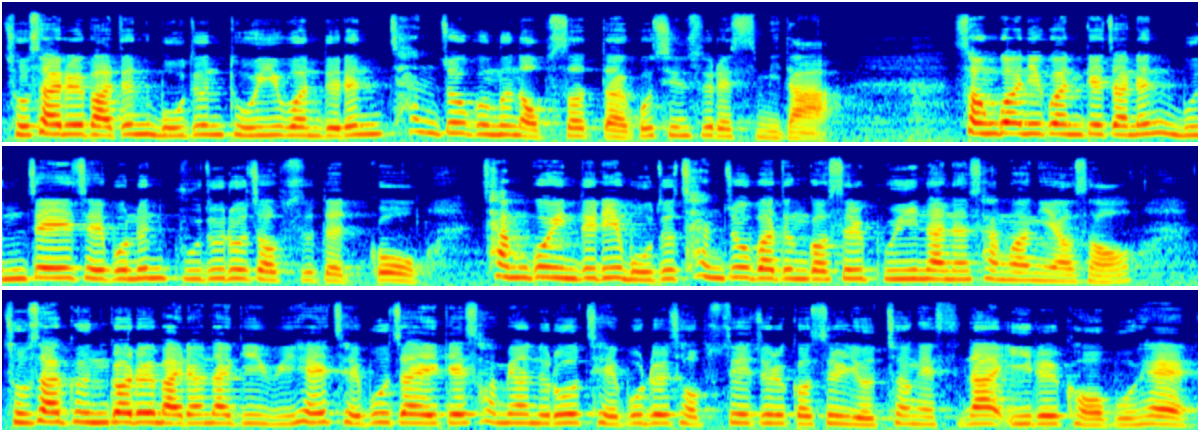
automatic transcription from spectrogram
조사를 받은 모든 도의원들은 찬조금은 없었다고 진술했습니다. 선관위 관계자는 문제의 제보는 구두로 접수됐고 참고인들이 모두 찬조받은 것을 부인하는 상황이어서 조사 근거를 마련하기 위해 제보자에게 서면으로 제보를 접수해 줄 것을 요청했으나 이를 거부해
